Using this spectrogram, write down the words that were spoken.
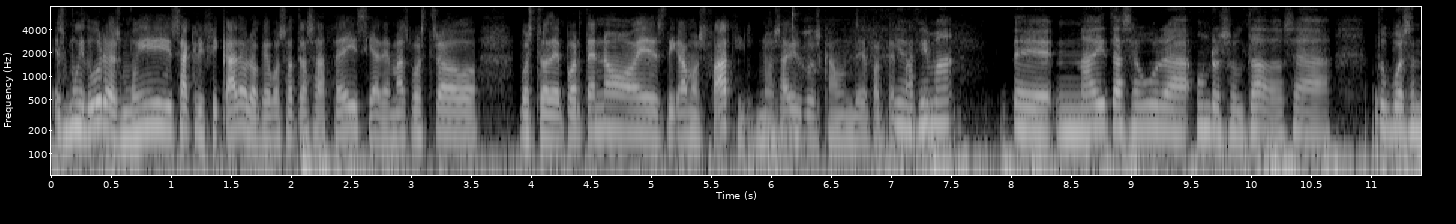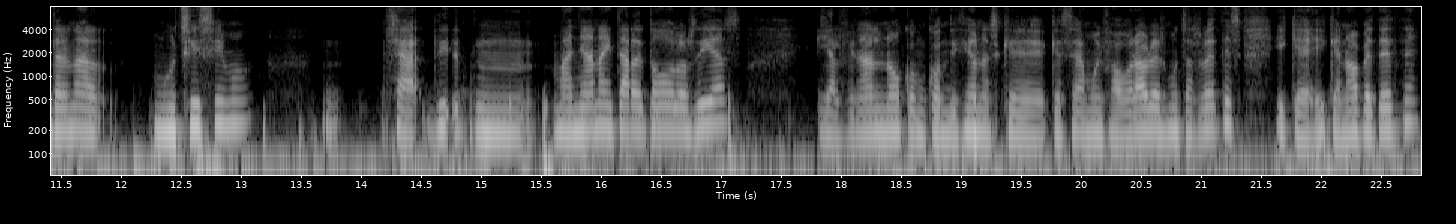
Es muy duro, es muy sacrificado lo que vosotras hacéis y además vuestro, vuestro deporte no es, digamos, fácil, no sabéis buscar un deporte Y fácil. encima eh, nadie te asegura un resultado. O sea, tú puedes entrenar muchísimo, o sea, mm, mañana y tarde todos los días y al final no con condiciones que, que sean muy favorables muchas veces y que, y que no apetece.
